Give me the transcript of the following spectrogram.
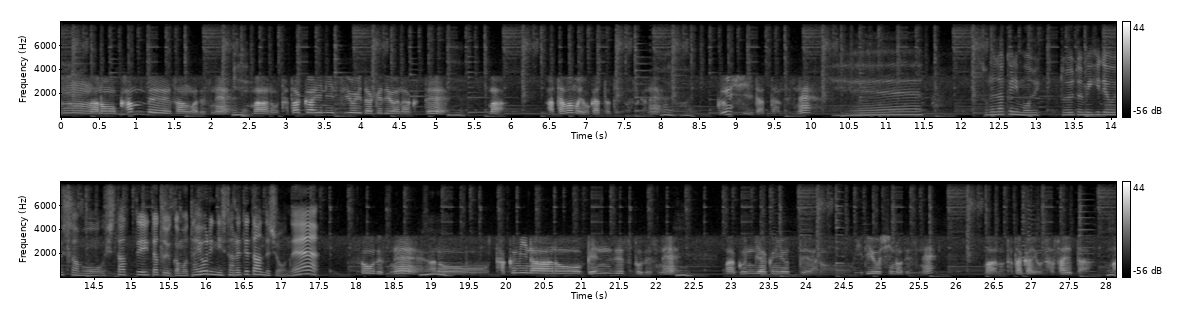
うんあの官兵衛さんはですね、ええ、まああの戦いに強いだけではなくて、え、まあ頭も良かったと言いますかね、はいはい、軍師だったんですね。それだけにも豊臣秀吉さんも慕っていたというかもう頼りにされてたんでしょうね。そうですね。うん、あの巧みなあの弁舌とですね、うん、まあ軍略によってあの秀吉のですね。まあ、あの戦いを支えた、ま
